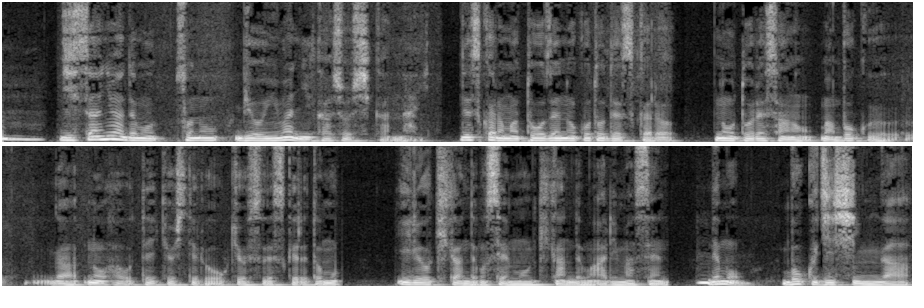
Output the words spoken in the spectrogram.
うん、実際にはでもその病院は2箇所しかない。ですからまあ当然のことですから脳トレサロン、まあ、僕がノウハウを提供しているお教室ですけれども医療機関でも専門機関でもありません、うん、でも僕自身が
